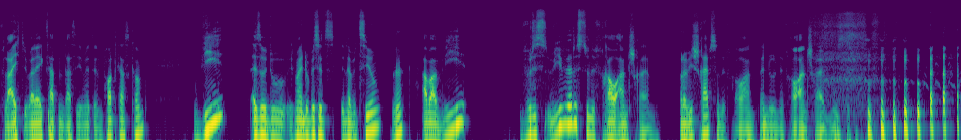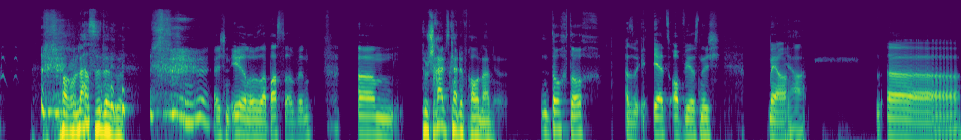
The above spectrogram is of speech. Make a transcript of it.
vielleicht überlegt hatten, dass sie mit in den Podcast kommt. Wie, also du, ich meine, du bist jetzt in der Beziehung, ne? Aber wie würdest, wie würdest du eine Frau anschreiben? Oder wie schreibst du eine Frau an, wenn du eine Frau anschreiben müsstest? Warum lachst du da so? Weil ich ein ehrenloser Bastard bin. Ähm, Du schreibst keine Frauen an. doch, doch. Also jetzt obvious nicht mehr. Ja. Äh,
